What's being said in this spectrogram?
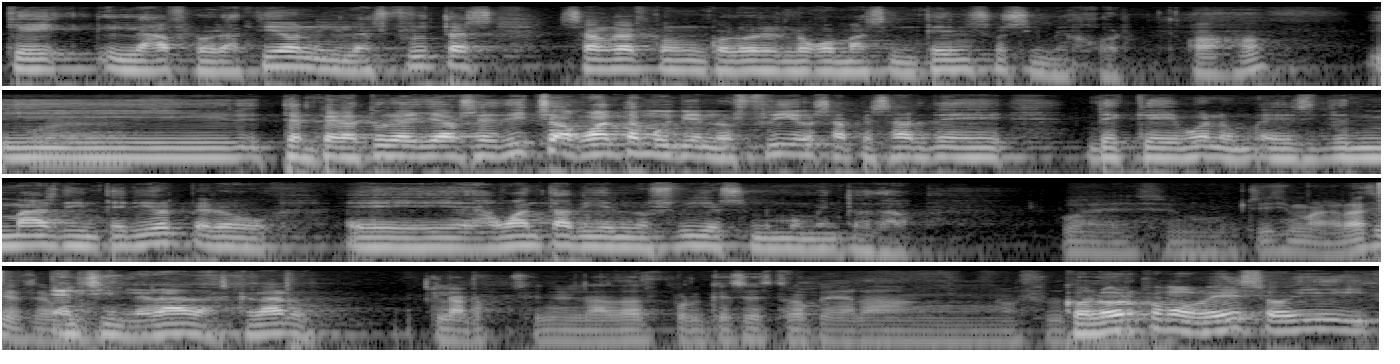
que la floración y las frutas salgan con colores luego más intensos y mejor. Y pues temperatura, ya os he dicho, aguanta muy bien los fríos, a pesar de, que bueno, es más de interior, pero eh, aguanta bien los fríos en un momento dado. Pues muchísimas gracias. El sin heladas, claro. Claro, sin heladas porque se estropearán. Color, como ves, hoy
